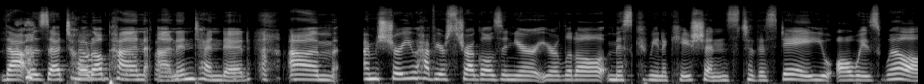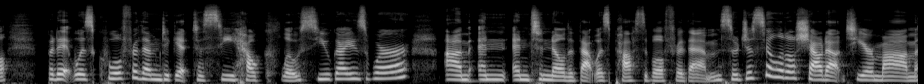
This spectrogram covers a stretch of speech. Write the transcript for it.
That was a total no, pun, no unintended. Um, I'm sure you have your struggles and your your little miscommunications to this day. You always will. But it was cool for them to get to see how close you guys were, um, and and to know that that was possible for them. So just a little shout out to your mom.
